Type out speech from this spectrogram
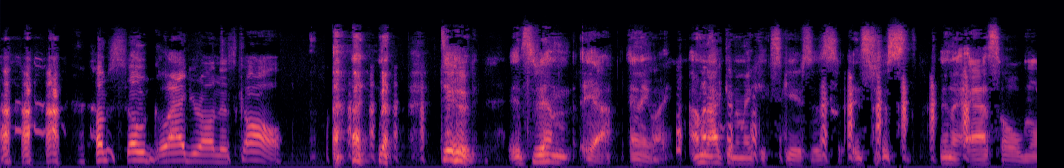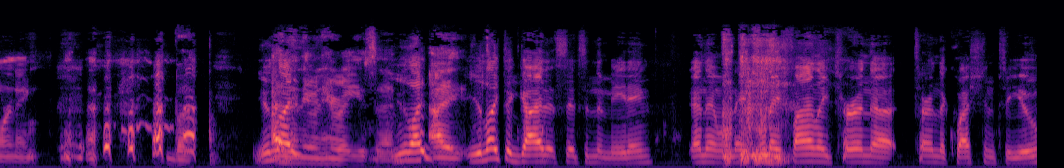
I'm so glad you're on this call. dude, it's been, yeah. Anyway, I'm not going to make excuses. It's just been an asshole morning. but You're I like didn't even hear what you said. you're like I you're like the guy that sits in the meeting, and then when they when they finally turn the turn the question to you,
